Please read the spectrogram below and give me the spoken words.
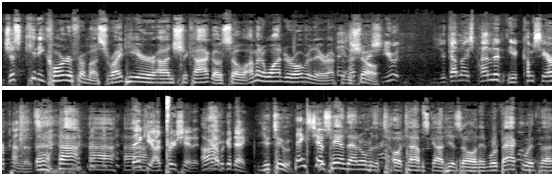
just kitty corner from us, right here on Chicago. So I'm going to wander over there after Hey, the I show. You, you got a nice pendant. You come see our pendants. Thank you. I appreciate it. All Have right. a good day. You too. Thanks, Jeff. Just hand that over. To, oh, Tom's got his own, and we're back with uh,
